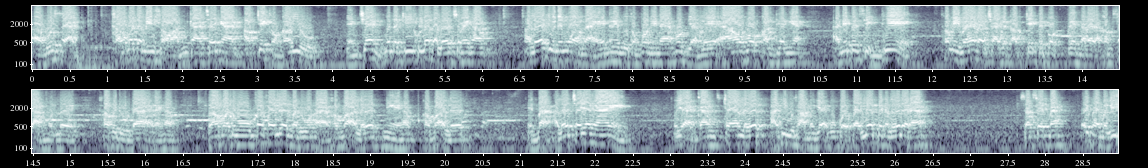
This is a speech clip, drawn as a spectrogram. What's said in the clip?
เอ่อ Bootstrap เขาก็จะมีสอนการใช้งาน Object ของเขาอยู่ อย่างเช่น เมื่อกี้คุณเลือก alert ใช่ไหมครับ alert อยู่ในหมวดไหนนักเรียนดูตรงพวกนี้นะ พวกอย่าง layout พวก content เนี่ย อันนี้เป็นสิ่งที่เขามีไว้ให้เราใช้เป็น object เป็นบทเป็นอะไรคำสั่งหมดเลย เข้าไปดูได้นะครับ เรามาดูค่อยๆเลื่อนมาดูหาคำว่า alert นี่ไงครับคำว่า alert เห็นป่ะ alert ใช้ยังไง ตัวอย่างการใช้ alert อันที่กูทำเมื่อกี้กูกดไปเลือกเป็น alert เลยนะ success ไหมเอ้ย primary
